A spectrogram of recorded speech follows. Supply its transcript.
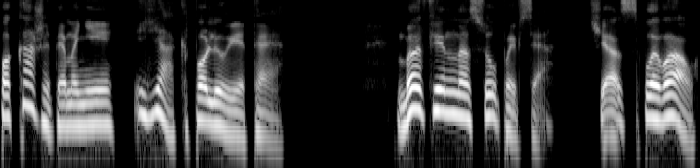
покажете мені, як полюєте. Баффін насупився. Час спливав.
